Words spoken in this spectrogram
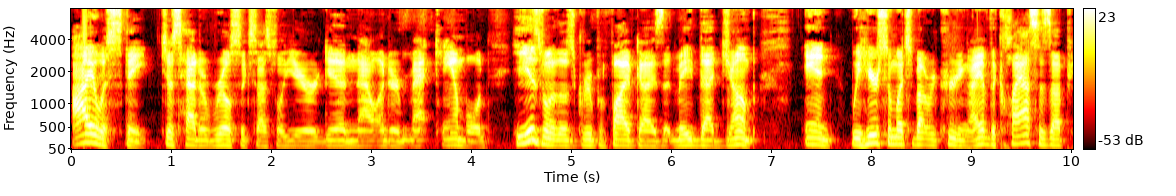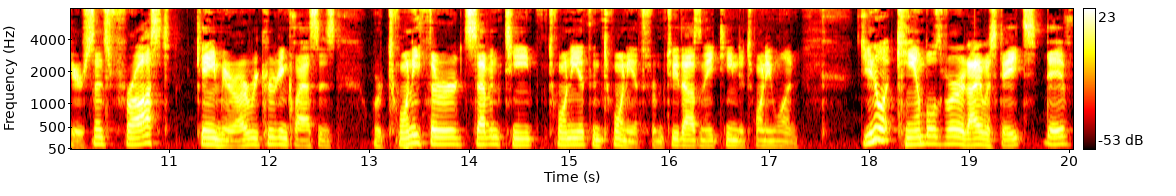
Iowa State just had a real successful year again now under Matt Campbell. And he is one of those group of five guys that made that jump. And we hear so much about recruiting. I have the classes up here. Since Frost came here, our recruiting classes were 23rd, 17th, 20th, and 20th from 2018 to 21. Do you know what Campbell's were at Iowa State, Dave?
